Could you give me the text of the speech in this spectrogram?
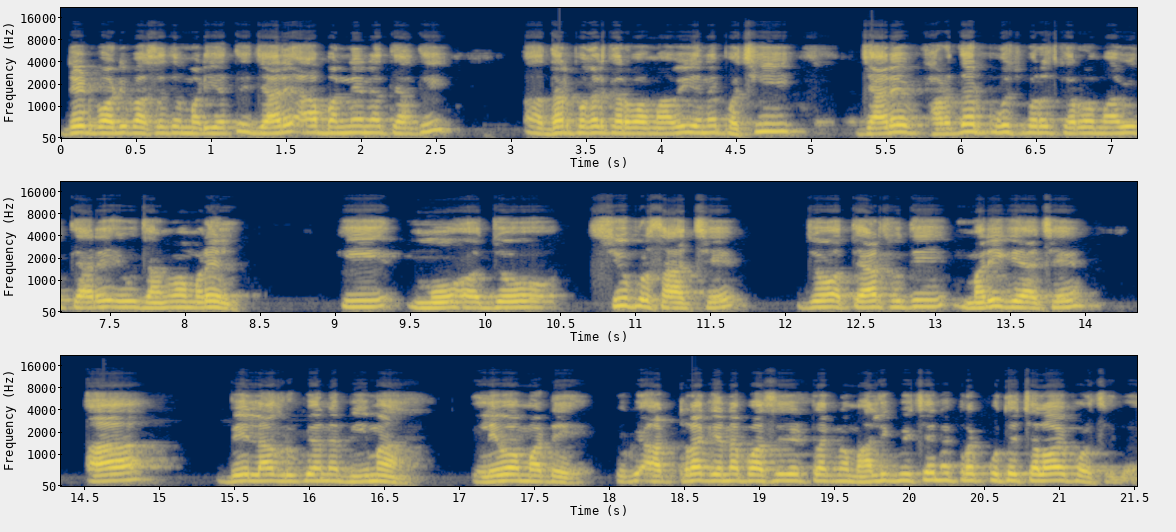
ડેડ બોડી પાસેથી મળી હતી. જ્યારે આ બંનેને ત્યાંથી ધરપકડ કરવામાં આવી અને પછી જ્યારે ફર્ધર પૂછપરછ કરવામાં આવી ત્યારે એવું જાણવા મળેલ કે જો શિવપ્રસાદ છે, જો અત્યાર સુધી મરી ગયા છે, આ બે લાખ રૂપિયાના વીમા લેવા માટે કે આ ટ્રક એના પાસે છે, ટ્રકના માલિક બી છે અને ટ્રક પોતે ચલાવે પણ છે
